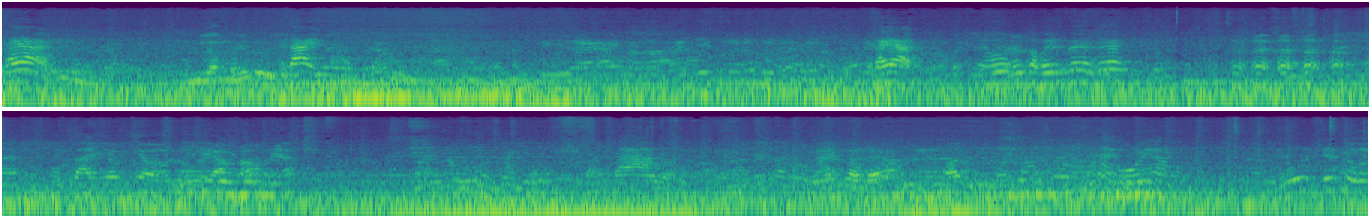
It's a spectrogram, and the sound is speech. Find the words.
đây đây đây à? Đưa cà phê đây đây. Tay giống nhiều đồ đẹp lắm ta mà. Anh gần đấy này ngồi nào. Chết rồi.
